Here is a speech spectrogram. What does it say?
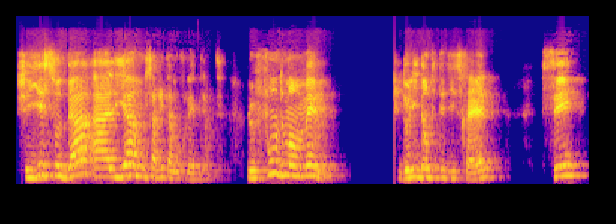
Chez Yesoda à Aliyah Moussarit le fondement même de l'identité d'Israël, c'est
